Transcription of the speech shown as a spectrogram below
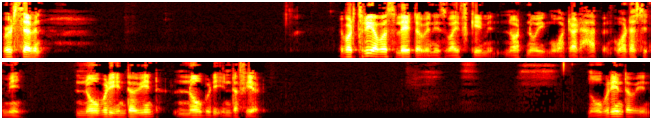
Verse 7. About three hours later when his wife came in, not knowing what had happened, what does it mean? Nobody intervened, nobody interfered. Nobody intervened.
